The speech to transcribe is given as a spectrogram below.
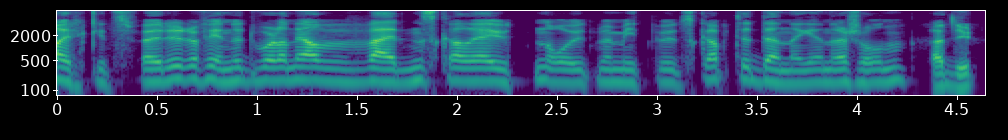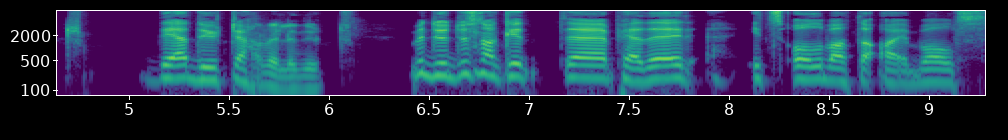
markedsfører å finne ut hvordan i all verden skal jeg ut nå ut med mitt budskap til denne generasjonen. Det er dyrt. Det er dyrt, ja. Det er veldig dyrt. Men du, du snakket, eh, Peder, it's all about the eyeballs.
